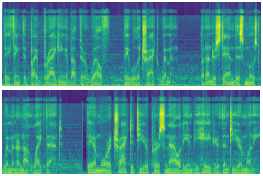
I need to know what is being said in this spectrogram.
They think that by bragging about their wealth, they will attract women. But understand this, most women are not like that. They are more attracted to your personality and behavior than to your money.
